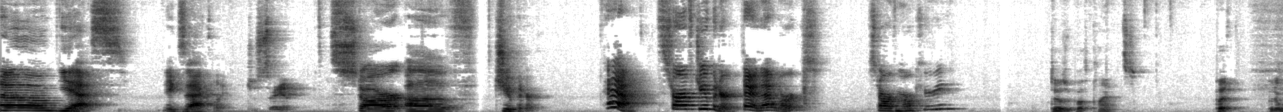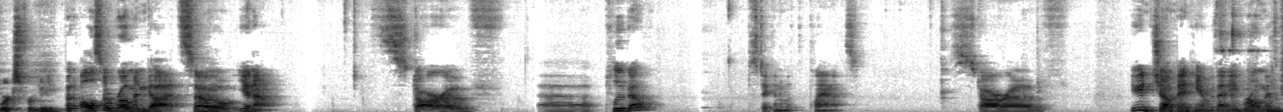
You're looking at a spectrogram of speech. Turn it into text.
um. Yes. Exactly. Just saying. Star of Jupiter. Yeah. Star of Jupiter. There, that works. Star of Mercury, Those are both planets, but but it works for me. but also Roman gods. So you know. Star of uh, Pluto. Sticking with the planets. Star of. You can jump in here with any Roman.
